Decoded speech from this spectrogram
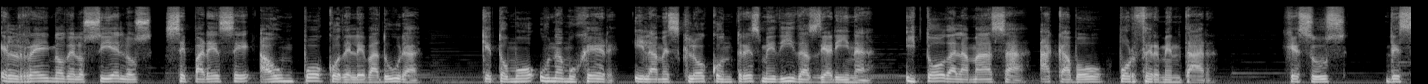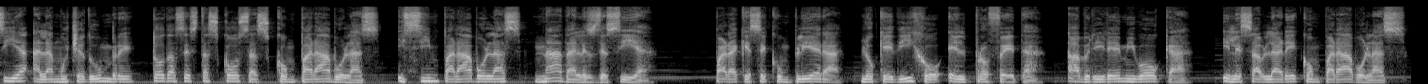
El reino de los cielos se parece a un poco de levadura que tomó una mujer y la mezcló con tres medidas de harina, y toda la masa acabó por fermentar. Jesús decía a la muchedumbre todas estas cosas con parábolas, y sin parábolas nada les decía, para que se cumpliera lo que dijo el profeta. Abriré mi boca y les hablaré con parábolas.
